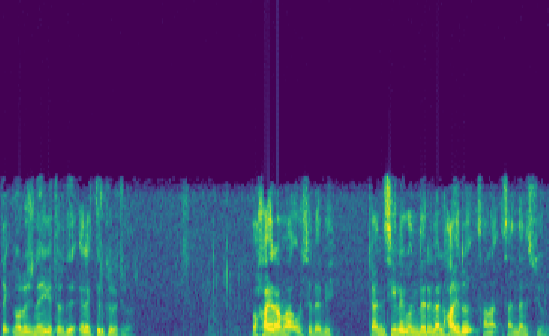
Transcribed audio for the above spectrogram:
teknoloji neyi getirdi? Elektrik üretiyorlar. Ve hayra ma ursile bih. Kendisiyle gönderilen hayrı sana senden istiyorum.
